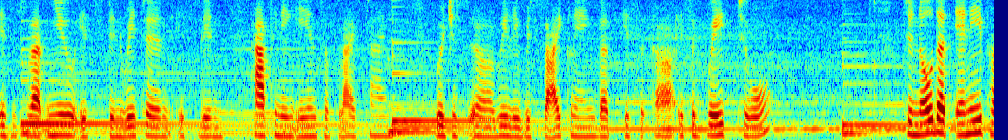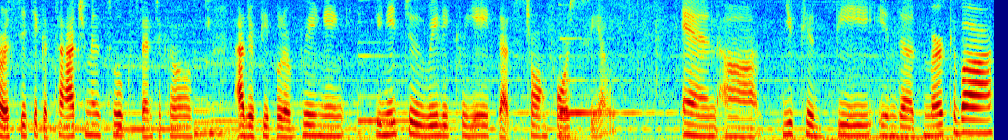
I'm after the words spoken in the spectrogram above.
It's not new, it's been written, it's been happening years of lifetime. We're just uh, really recycling, but it's, uh, it's a great tool to know that any parasitic attachments, hooks, tentacles other people are bringing, you need to really create that strong force field. And uh, you could be in the Merkaba,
